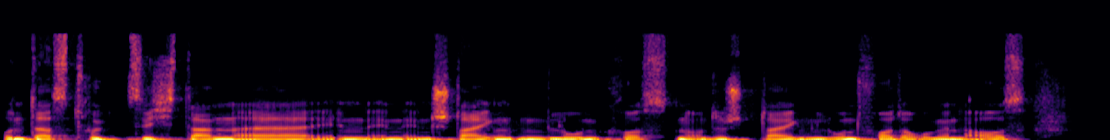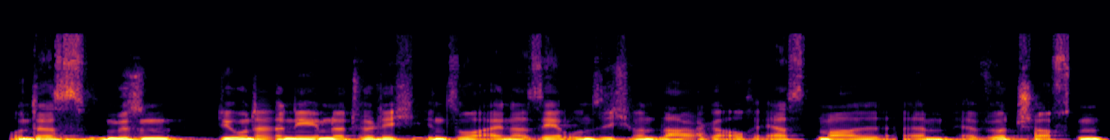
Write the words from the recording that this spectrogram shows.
Und das drückt sich dann äh, in, in, in steigenden Lohnkosten und in steigenden Lohnforderungen aus. Und das müssen die Unternehmen natürlich in so einer sehr unsicheren Lage auch erstmal ähm, erwirtschaften.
